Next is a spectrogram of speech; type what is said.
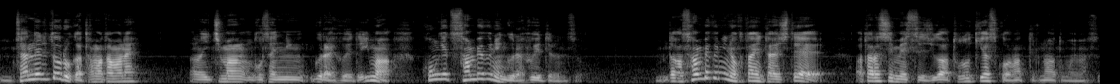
うん、チャンネル登録がたまたまねあの1万5000人ぐらい増えて今今月300人ぐらい増えてるんですよ。だから300人の方に対して新しいメッセージが届きやすくはなってるなと思います、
